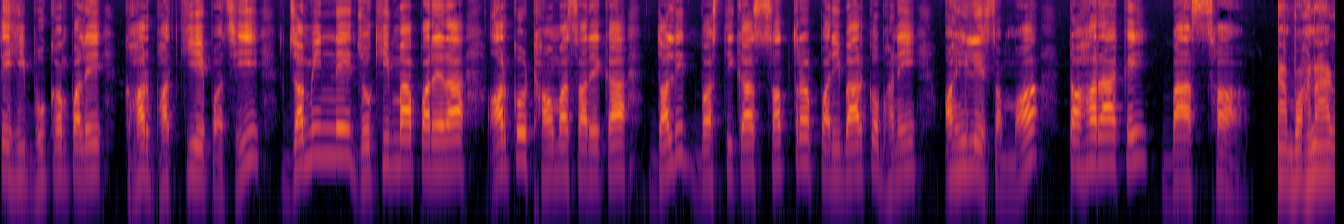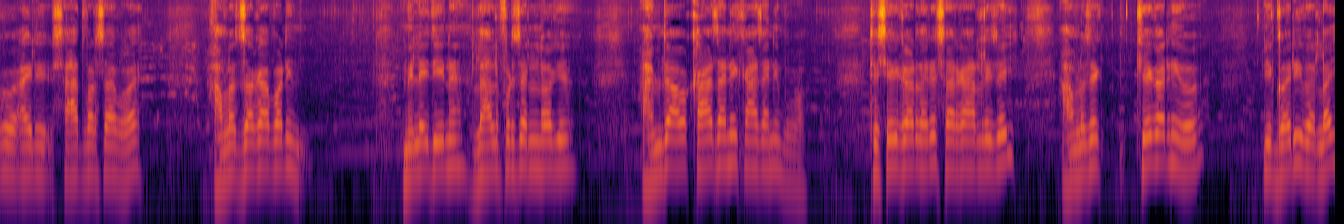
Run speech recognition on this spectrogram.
त्यही भूकम्पले घर भत्किएपछि जमिन नै जोखिममा परेर अर्को ठाउँमा सरेका दलित बस्तीका सत्र परिवारको भने अहिलेसम्म टहराकै बास छ। यहाँ बस्न आएको अहिले सात वर्ष भयो। हामीलाई जग्गा पनि मिलाइदिएन लालपुर चाहिँ लग्यो। हामी त अब कहाँ जाने कहाँ जाने भयो? त्यसरी गर्दाखेरि सरकारले चाहिँ हामीलाई चाहिँ के गर्ने हो? यो गरिबहरूलाई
